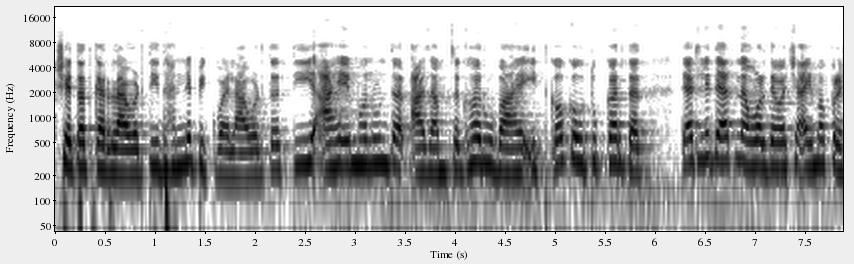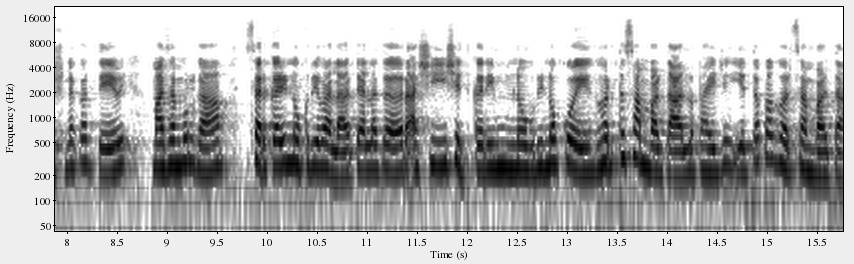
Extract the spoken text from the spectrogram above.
शेतात करायला आवडती धान्य पिकवायला आवडतं. ती आहे म्हणून तर आज आमचं घर उभं आहे. इतकं कौतुक करतात. त्यातले त्यात नवरदेवाची आई मग प्रश्न करते माझा मुलगा सरकारी नोकरीवाला त्याला तर अशी शेतकरी नवरी नको आहे घर तर सांभाळता आलं पाहिजे येतं का घर सांभाळता?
